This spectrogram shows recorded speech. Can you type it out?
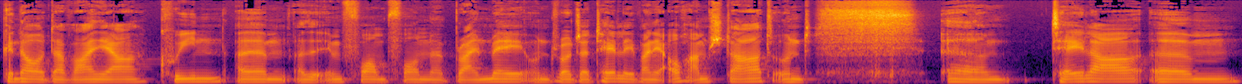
genau, da waren ja Queen, ähm, also in Form von äh, Brian May und Roger Taylor, die waren ja auch am Start und ähm, Taylor ähm,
